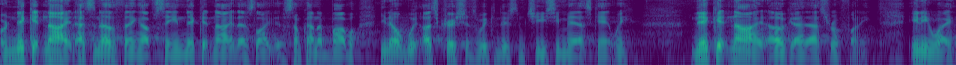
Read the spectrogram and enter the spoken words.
or Nick at Night, that's another thing I've seen. Nick at Night, that's like it was some kind of Bible. You know, we, us Christians, we can do some cheesy mess, can't we? Nick at night. Okay, that's real funny. Anyway,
